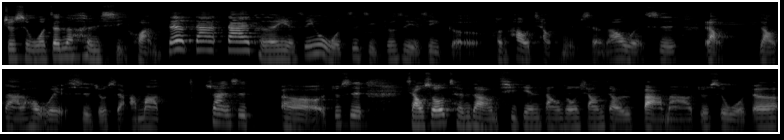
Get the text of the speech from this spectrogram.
就是我真的很喜欢。但大大家可能也是因为我自己就是也是一个很好强的女生，然后我也是老老大，然后我也是就是阿嬷，算是。呃，就是小时候成长期间当中，相较于爸妈，就是我的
